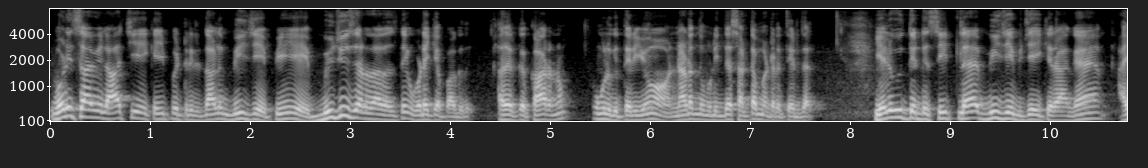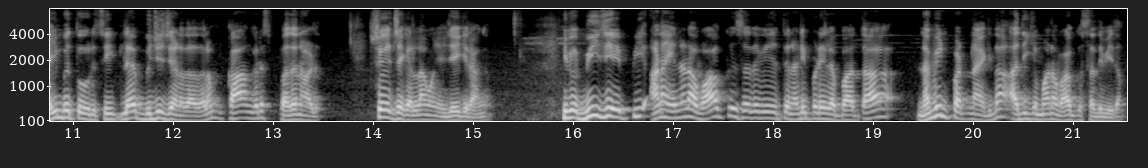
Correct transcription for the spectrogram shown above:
ஒடிசாவில் ஆட்சியை கைப்பற்றியிருந்தாலும் பிஜேபி பிஜு ஜனதா தளத்தை உடைக்க பார்க்குது அதற்கு காரணம் உங்களுக்கு தெரியும் நடந்து முடிந்த சட்டமன்ற தேர்தல். எழுபத்தெட்டு சீட்டில் பிஜேபி ஜெயிக்கிறாங்க ஐம்பத்தோரு சீட்டில் பிஜு ஜனதா தளம் காங்கிரஸ் பதினாலு. சுயேட்சைகள்லாம் கொஞ்சம் ஜெயிக்கிறாங்க. இப்போ பிஜேபி ஆனால் என்னென்ன வாக்கு சதவீதத்தின் அடிப்படையில் பார்த்தா நவீன் பட்நாயக் தான் அதிகமான வாக்கு சதவீதம்.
